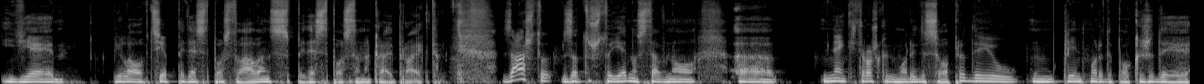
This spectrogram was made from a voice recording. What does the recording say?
je bila opcija 50% avans, 50% na kraju projekta. Zašto? Zato što jednostavno uh, neki troškovi moraju da se opravdaju, klijent mora da pokaže da je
